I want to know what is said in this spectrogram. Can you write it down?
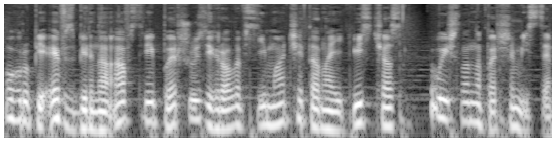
У групі F збірна Австрії першою зіграла всі матчі та на якийсь час вийшла на перше місце.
